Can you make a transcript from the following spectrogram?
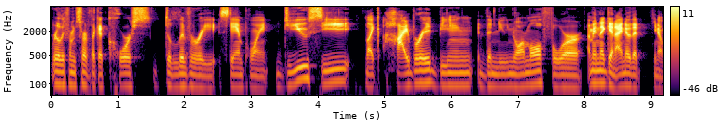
really from sort of like a course delivery standpoint, do you see like hybrid being the new normal for? I mean, again, I know that you know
